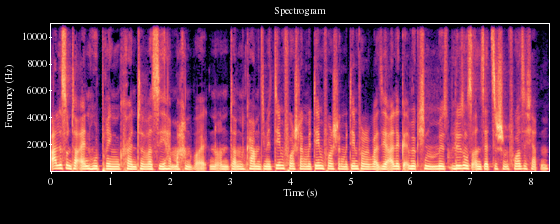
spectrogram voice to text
alles unter einen Hut bringen könnte, was sie machen wollten. Und dann kamen sie mit dem Vorschlag, mit dem Vorschlag, mit dem Vorschlag, weil sie alle möglichen Lösungsansätze schon vor sich hatten.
